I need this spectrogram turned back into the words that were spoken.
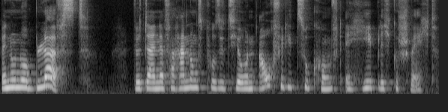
Wenn du nur bluffst, wird deine Verhandlungsposition auch für die Zukunft erheblich geschwächt.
